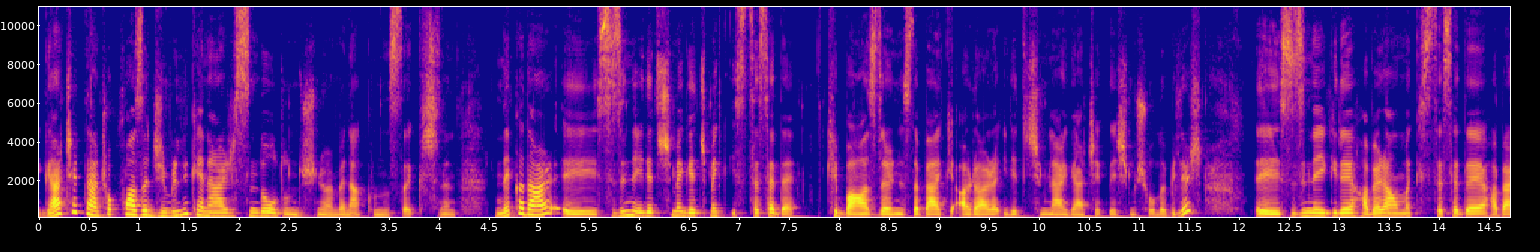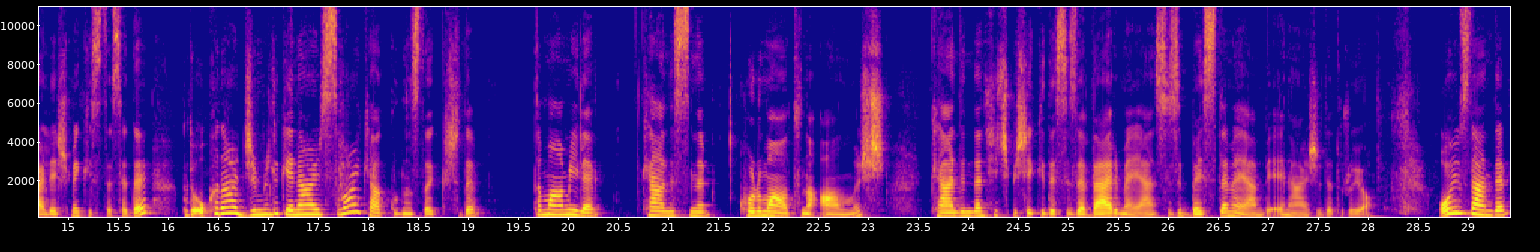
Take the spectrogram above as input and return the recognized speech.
gerçekten çok fazla cimrilik enerjisinde olduğunu düşünüyorum ben aklınızda kişinin. Ne kadar e, sizinle iletişime geçmek istese de ki bazılarınızda belki ara ara iletişimler gerçekleşmiş olabilir. Ee, sizinle ilgili haber almak istese de, haberleşmek istese de burada o kadar cimrilik enerjisi var ki aklınızda kişide. Tamamıyla kendisini koruma altına almış, kendinden hiçbir şekilde size vermeyen, sizi beslemeyen bir enerjide duruyor. O yüzden de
